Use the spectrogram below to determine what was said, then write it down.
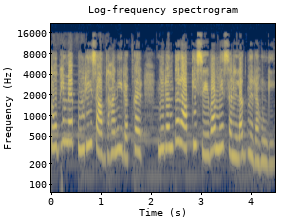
तो भी मैं पूरी सावधानी रखकर निरंतर आपकी सेवा में संलग्न रहूँगी।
